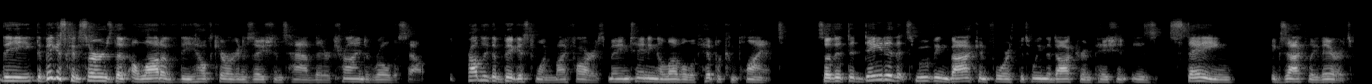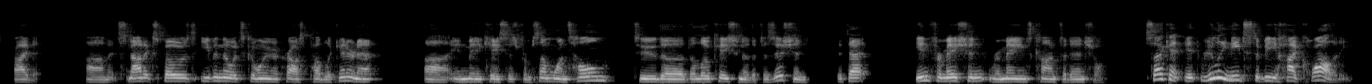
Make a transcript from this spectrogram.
the the biggest concerns that a lot of the healthcare organizations have that are trying to roll this out, probably the biggest one by far, is maintaining a level of HIPAA compliance so that the data that's moving back and forth between the doctor and patient is staying exactly there. It's private. Um, it's not exposed, even though it's going across public internet, uh, in many cases from someone's home to the, the location of the physician, that that information remains confidential. Second, it really needs to be high quality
